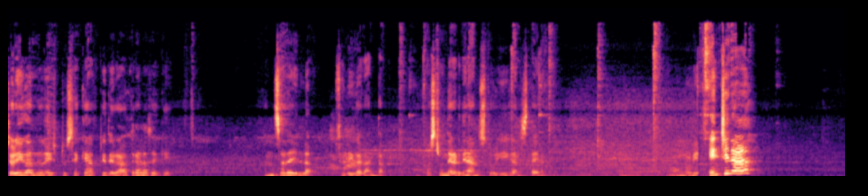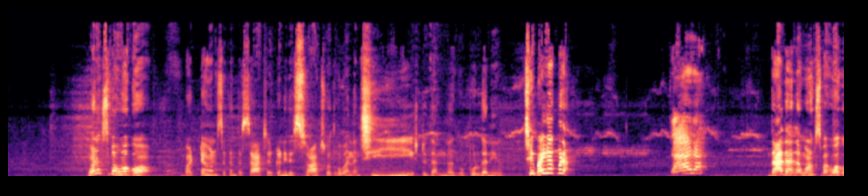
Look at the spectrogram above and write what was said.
ಚಳಿಗಾಲದಲ್ಲಿ ಎಷ್ಟು ಸೆಕೆ ಆಗ್ತಿದೆ. ರಾತ್ರಿ ಎಲ್ಲ ಸೆಕೆ. ಅನ್ಸೋದೇ ಇಲ್ಲ ಚಳಿಗಾಲ ಅಂತ. ಫಸ್ಟ್ ಒಂದು ಎರಡು ದಿನ ಅನಿಸ್ತು, ಈಗ ಅನಿಸ್ತಾ ಇಲ್ಲ. ನೋಡಿ. ಹೆಂಚಿನ ಒಣಗಿಸ್ಬಾ, ಹೋಗು. ಬಟ್ಟೆ ಒಣಸಕ್ಕಂತ ಸಾಕ್ಸ್ ಇಟ್ಕೊಂಡಿದ್ದೆ, ಸಾಕ್ಸ್ ಹೊತ್ಕೊ ಬಂದ ಛೀ ಎಷ್ಟು ಗಂದಾಗ ಹುಡುಗ ನೀನು. ಛೀ, ಬೈಗೆ ಹಾಕ್ಬಿಡ. ದಾದ, ಅಲ್ಲ, ಒಣಗಿಸ್ಬಾ, ಹೋಗು.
